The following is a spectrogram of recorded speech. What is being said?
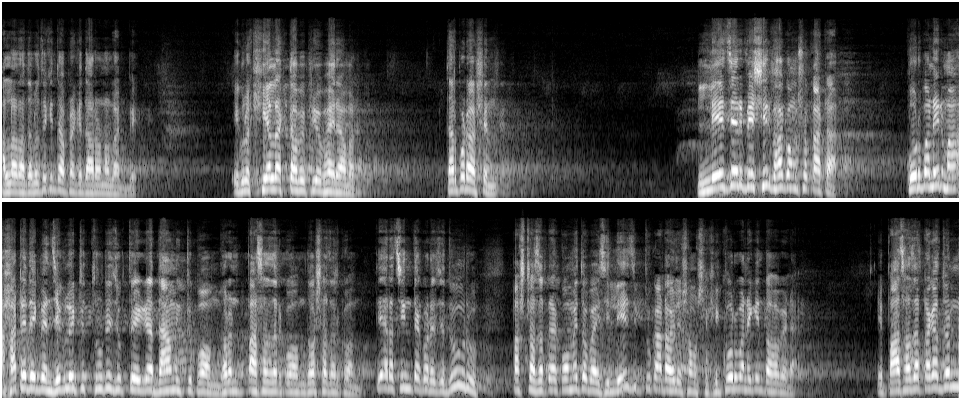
আল্লাহর আদালতে কিন্তু আপনাকে দাঁড়ানো লাগবে। এগুলো খেয়াল রাখতে হবে প্রিয় ভাইরা আমার। তারপরে আসেন লেজের বেশিরভাগ অংশ কাটা। কোরবানির হাটে দেখবেন যেগুলো একটু ত্রুটিযুক্ত এগুলোর দাম একটু কম। ধরেন পাঁচ হাজার কম, দশ হাজার কম। তো এরা চিন্তা করে যে, দূর, পাঁচটা হাজার টাকা কমে তো পাইছি। লেজ একটু কাটা হলে সমস্যা কি? কোরবানি কিন্তু হবে না। এই পাঁচ হাজার টাকার জন্য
